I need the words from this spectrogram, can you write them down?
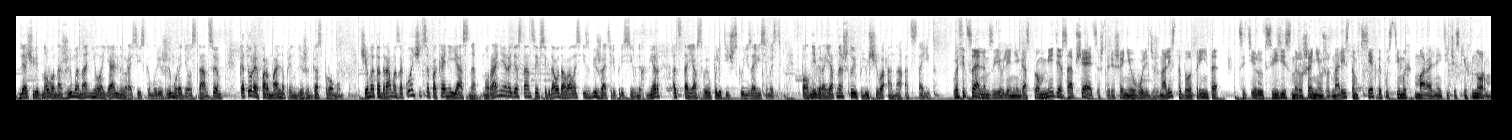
для очередного нажима на нелояльную российскому режиму радиостанцию, которая формально принадлежит «Газпрому». Чем эта драма закончится, пока не ясно, но ранее радиостанции всегда удавалось избежать репрессивных мер, отстояв свою политическую независимость. Вполне вероятно, что и Плющева она отстоит. В официальном заявлении «Газпром Медиа» сообщается, что решение уволить журналиста было принято цитирую, в связи с нарушением журналистом всех допустимых морально-этических норм.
